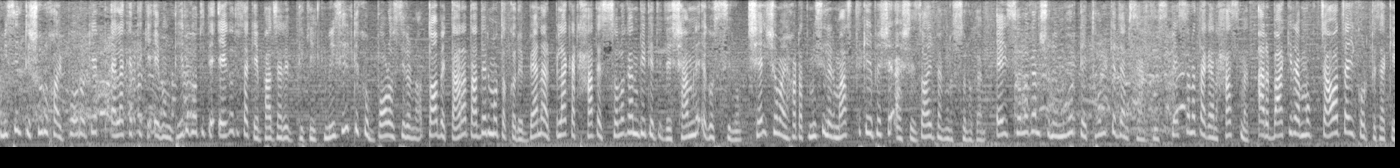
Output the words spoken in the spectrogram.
মিছিলটি শুরু হয় পৌর গেট এলাকা থেকে এবং ধীর গতিতে এগোতে থাকে বাজারের দিকে। মিছিলটি খুব বড় ছিল না, তবে তারা তাদের মতো করে ব্যানার, প্লাকার্ড, হাতে স্লোগান দিতে দিতে সামনে এগোচ্ছিল। সেই সময় হঠাৎ মিছিলের মাছ থেকে ভেসে আসে জয় বাংলা স্লোগান। এই স্লোগান শুনে মুহূর্তে থমকে যান সার্জিস। পেছনে তাকান হাসনাত। আর বাকিরা মুখ চাওয়াচাই করতে থাকে।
